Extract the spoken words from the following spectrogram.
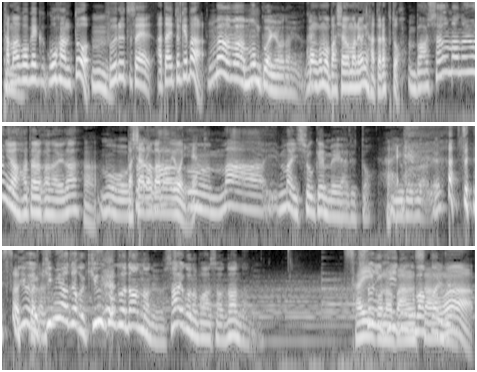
卵かけご飯とうんフルーツさえ与えとけば、まあまあ、文句は言わないよね。今後も馬車馬のように働くと。馬車馬のようには働かないな。ああもう、馬車ロバのようにねまあ、まあ一生懸命やるとはいいうことだね。そう いやいや、君はだから究極は何なのよ？最後の晩餐は何なのよ？最後の晩餐は。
